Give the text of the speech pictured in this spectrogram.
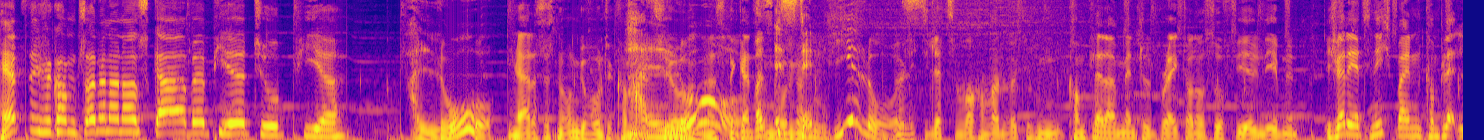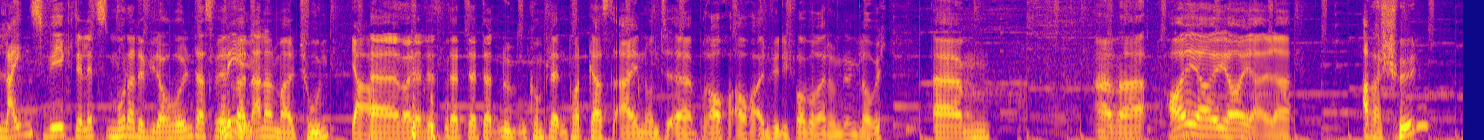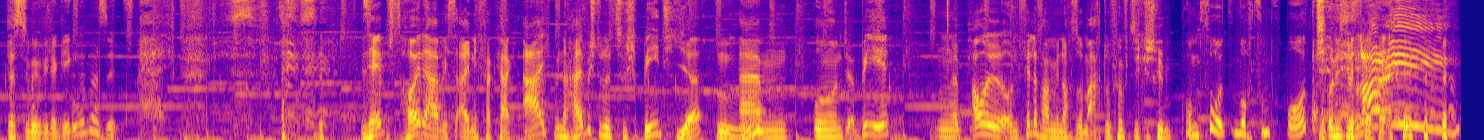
Herzlich willkommen zu einer neuen Ausgabe Peer-to-Peer. Hallo. Ja, das ist eine ungewohnte Kombination. Hallo. Was ist denn hier los? Wirklich, die letzten Wochen waren wirklich ein kompletter Mental Breakdown auf so vielen Ebenen. Ich werde jetzt nicht meinen kompletten Leidensweg der letzten Monate wiederholen. Das werden Nee. wir ein anderen Mal tun. Ja. Äh, weil das, das, das, das nimmt einen kompletten Podcast ein und äh, braucht auch ein wenig Vorbereitung dann, glaube ich. Ähm, aber hoi, hoi, hoi, Alter. Aber schön, dass du mir wieder gegenüber sitzt. Selbst heute habe ich es eigentlich verkackt. A, ich bin eine halbe Stunde zu spät hier. Mhm. Ähm, und B, Paul und Philipp haben mir noch so um 8.50 Uhr geschrieben, kommst du heute noch zum Sport? Und ich so, nein!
